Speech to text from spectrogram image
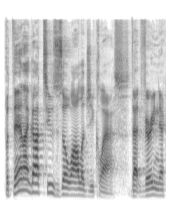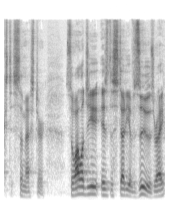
But then I got to zoology class that very next semester. Zoology is the study of zoos, right?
